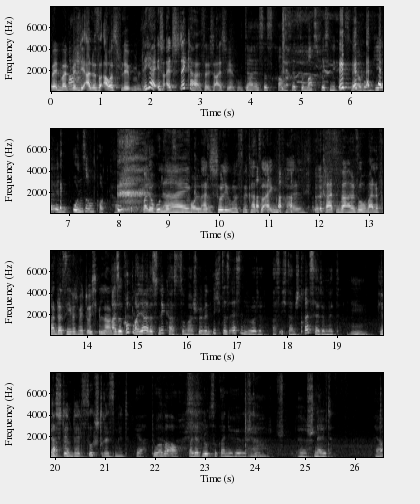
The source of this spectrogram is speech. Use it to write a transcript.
Wenn, man, wenn die alle so ausflippen. Ja, ist ein Snickers. Das ist alles wieder gut. Da ist es raus. Jetzt, du machst für Snickers Werbung hier in unserem Podcast bei der 100. Nein, Folge. Quatsch. Entschuldigung, ist mir gerade so eingefallen. Gerade mal so, meine Fantasie wird mir durchgelagert. Also guck mal, ja, das Snickers zum Beispiel, wenn ich das essen würde, was ich dann Stress hätte mit. Ja? Das stimmt, da hättest du Stress mit. Ja, du aber auch, weil der Blutzucker in die Höhe ste- sch- äh, schnellt. Ja,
